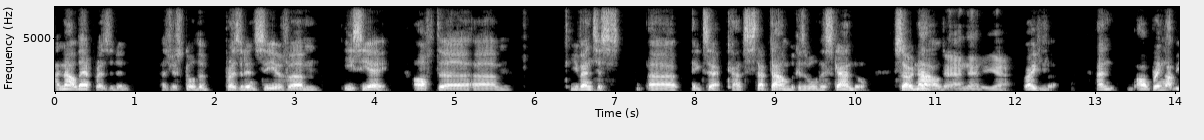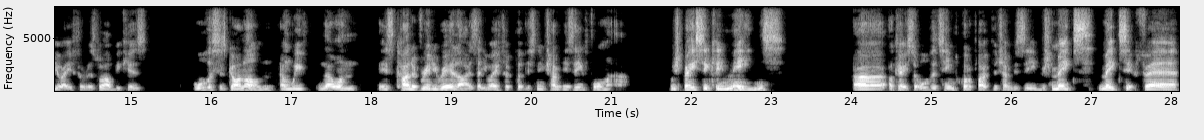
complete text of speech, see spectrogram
and now their president has just got the presidency of um, ECA after um, Juventus uh, exec had to step down because of all this scandal. So now, yeah, nearly, yeah. UEFA, and I'll bring up UEFA as well because all this has gone on, and we've no one is kind of really realised that UEFA put this new Champions League format out, which basically means, uh, okay, so all the teams qualify for the Champions League, which makes makes it fair.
